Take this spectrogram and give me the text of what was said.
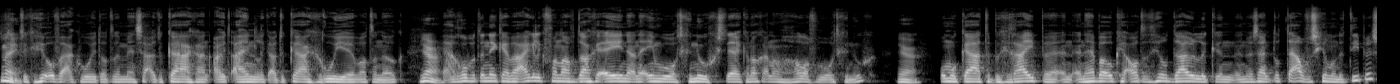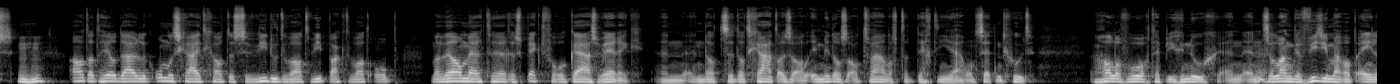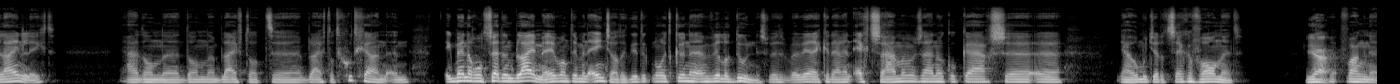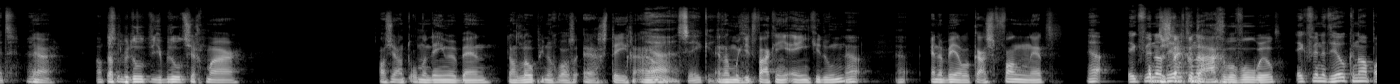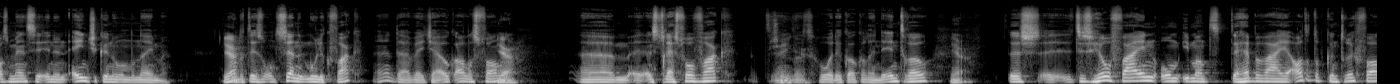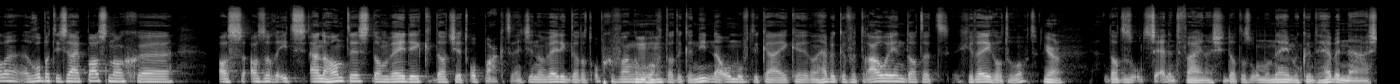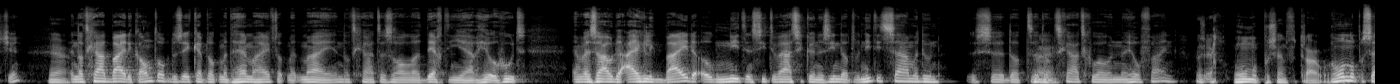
Dus Nee. natuurlijk heel vaak hoor je dat er mensen uit elkaar gaan. Uiteindelijk uit elkaar groeien, wat dan ook. Ja, Ja, Robert en ik hebben eigenlijk vanaf dag één aan één woord genoeg. Sterker nog, aan een half woord genoeg. Ja. om elkaar te begrijpen. En, en hebben ook altijd heel duidelijk, een, en we zijn totaal verschillende types. Mhm. Altijd heel duidelijk onderscheid gehad tussen wie doet wat, wie pakt wat op. Maar wel met eh, respect voor elkaars werk. En, en dat, eh, dat gaat dus al inmiddels al 12 tot 13 jaar ontzettend goed. Een half woord heb je genoeg. En, en Ja. zolang de visie maar op één lijn ligt, ja, dan, eh, dan eh, blijft, dat, eh, blijft dat goed gaan. En ik ben er ontzettend blij mee, want in mijn eentje had ik dit ook nooit kunnen en willen doen. Dus we, we werken daarin echt samen. We zijn ook elkaars, ja, hoe moet je dat zeggen, valnet, Ja, Ja, vangnet. Ja, ja. Dat absoluut. bedoelt, je bedoelt zeg maar, als je aan het ondernemen bent, dan loop je nog wel eens ergens tegenaan. Ja, zeker. En dan moet je het vaak in je eentje doen. Ja, En dan ben je elkaars vangnet. ja, ik Op vind, de dat heel slechte knap. dagen bijvoorbeeld. ik vind het heel knap als mensen in hun eentje kunnen ondernemen. Ja? Want het is een ontzettend moeilijk vak. Hè? Daar weet jij ook alles van. Ja, Ehm, een stressvol vak. Dat, eh, dat hoorde ik ook al in de intro. ja. Dus eh, het is heel fijn om iemand te hebben waar je altijd op kunt terugvallen. Robert die zei pas nog, eh, als, als er iets aan de hand is, dan weet ik dat je het oppakt. Weet je? Dan weet ik dat het opgevangen Mhm. wordt, dat ik er niet naar om hoef te kijken. Dan heb ik er vertrouwen in dat het geregeld wordt. Ja, Dat is ontzettend fijn als je dat als ondernemer kunt hebben naast je. Ja. En dat gaat beide kanten op. Dus ik heb dat met hem, hij heeft dat met mij. En dat gaat dus al eh, 13 jaar heel goed. En wij zouden eigenlijk beide ook niet een situatie kunnen zien dat we niet iets samen doen. Dus eh, dat, eh, Nee. dat gaat gewoon eh, heel fijn. 100% Dat is echt 100% vertrouwen.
